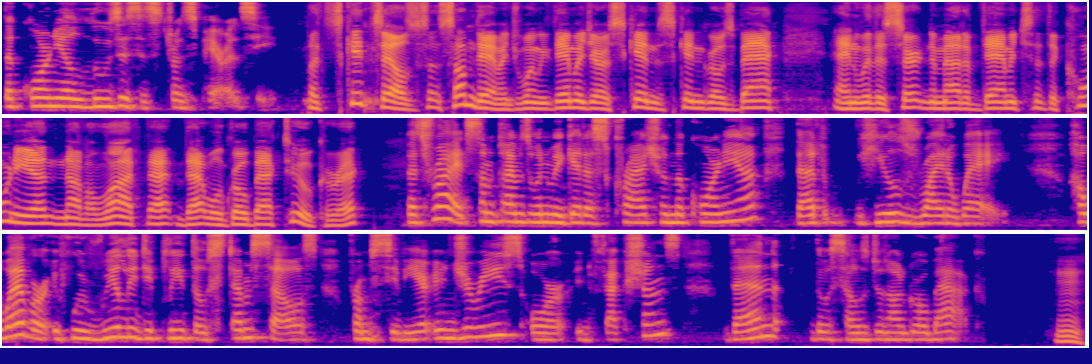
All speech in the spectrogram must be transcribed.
the cornea loses its transparency. But skin cells, some damage. When we damage our skin, the skin grows back, and with a certain amount of damage to the cornea, not a lot, that that will grow back too. Correct? That's right. Sometimes when we get a scratch on the cornea, that heals right away. However, if we really deplete those stem cells from severe injuries or infections, then those cells do not grow back. Mm.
